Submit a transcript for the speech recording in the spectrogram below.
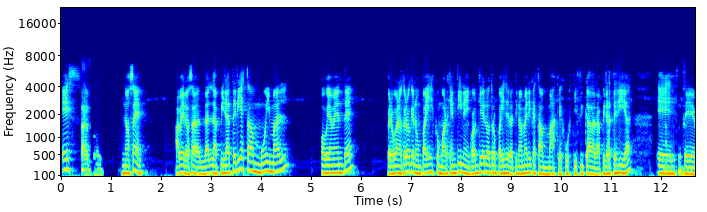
es no sé. A ver, o sea, la, la piratería está muy mal, obviamente. Pero bueno, creo que en un país como Argentina y en cualquier otro país de Latinoamérica está más que justificada la piratería. Este,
